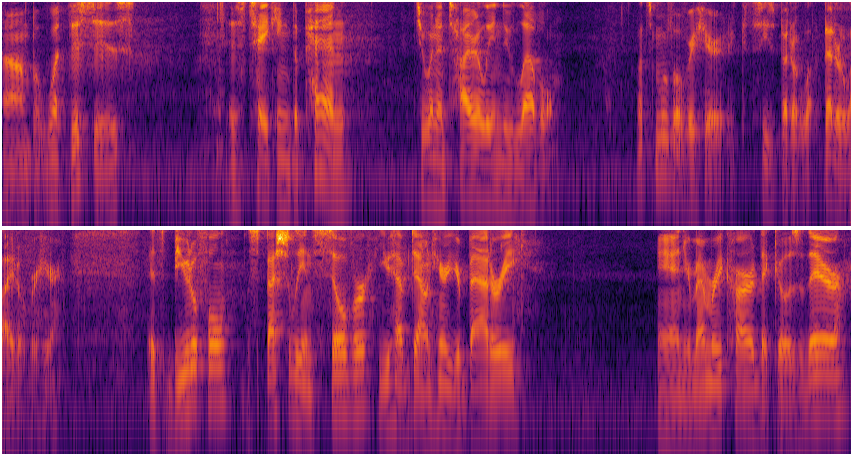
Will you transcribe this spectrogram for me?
Um, but what this is, is taking the pen to an entirely new level. Let's move over here. It sees better, better light over here. It's beautiful, especially in silver. You have down here your battery and your memory card that goes there.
